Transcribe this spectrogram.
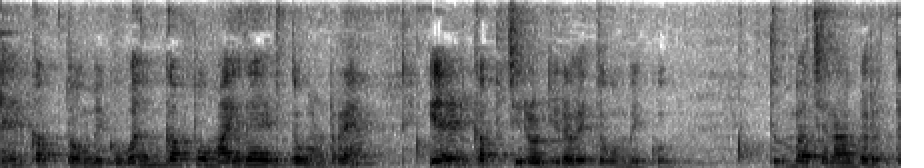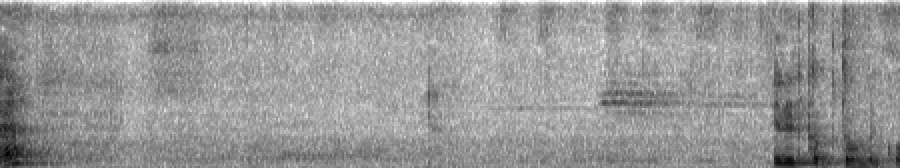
ಎರಡು ಕಪ್ ತೊಗೊಬೇಕು. ಒಂದು ಕಪ್ಪು ಮೈದಾ ಹಿಟ್ಟು ತೊಗೊಂಡ್ರೆ ಎರಡು ಕಪ್ ಚಿರೋಟಿ ರವೆ ತೊಗೊಬೇಕು. ತುಂಬ ಚೆನ್ನಾಗಿ ಬರುತ್ತೆ. ಎರಡು ಕಪ್ ತೊಗೊಬೇಕು.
